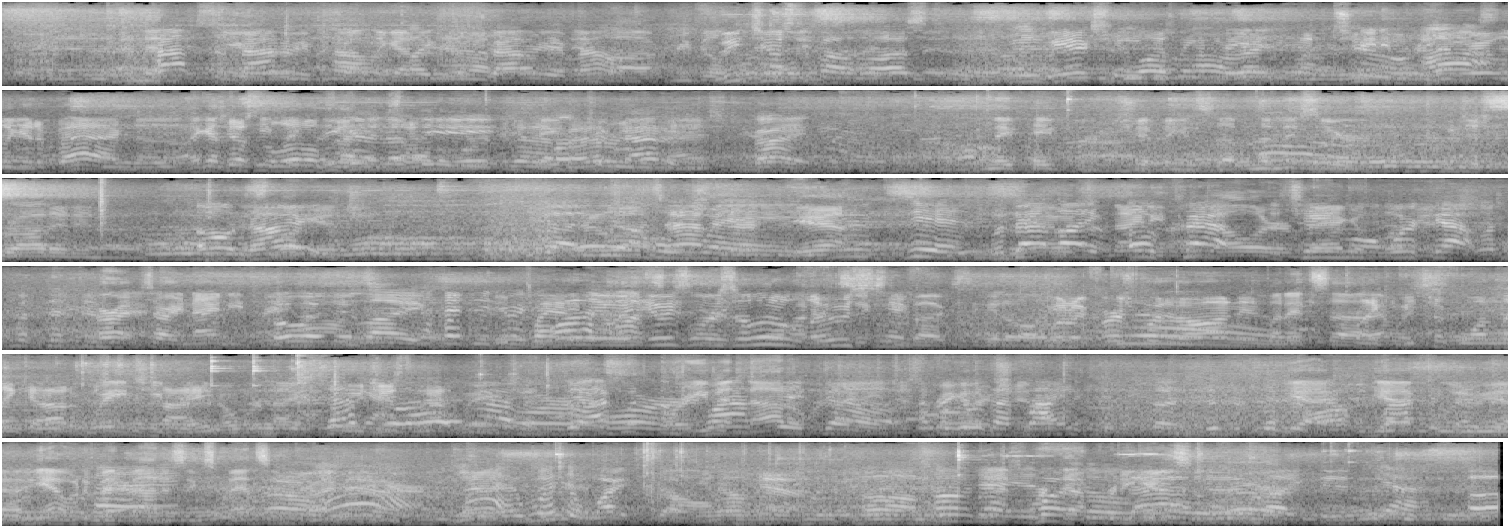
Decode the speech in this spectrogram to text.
then the battery we power, got like the battery and, amount. uh, We just about lost. We actually lost power right in too, and we were able to get it back. Just a little bit. Because of the battery. battery. Right. and they paid for shipping and stuff. And then this year, we just brought it in a Oh, nice. Luggage. You got, No that. way. Yeah. Did. Was that Yeah, like, was oh crap, the chain won't work out. Let's put this in Or. I'm sorry, 93 Or was it like, Well, it it? was, it was, it was a little loose, 60 and it- bucks to get it all. when we first put it on, and But it's, uh, like we took one link out, of it was way cheaper than overnight. So we just had So I put Or the even not overnight, uh, just I forget what that regular plastic is. The, this is the Yeah, yeah, yeah, yeah. It would have been not as expensive. Right? Yeah, it was the white stuff, you know? yeah. Oh, that is so pretty bad. so far. Like this. Yeah.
